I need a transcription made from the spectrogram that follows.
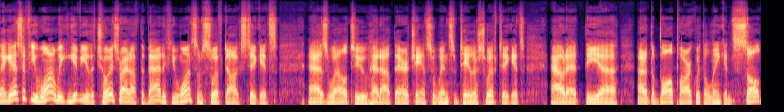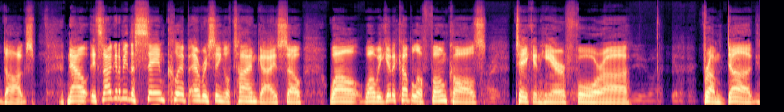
I guess if you want, we can give you the choice right off the bat. If you want some Swift Dogs tickets as well, to head out there, chance to win some Taylor Swift tickets out at the uh, out at the ballpark with the Lincoln Salt Dogs. Now, it's not going to be the same clip every single time, guys. So while while we get a couple of phone calls taken here for uh, from Doug,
